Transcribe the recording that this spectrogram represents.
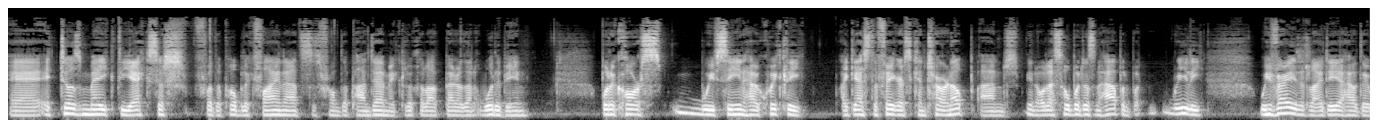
Uh, it does make the exit for the public finances from the pandemic look a lot better than it would have been. But of course, we've seen how quickly, I guess, the figures can turn up, and you know, let's hope it doesn't happen. But really, we've very little idea how the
